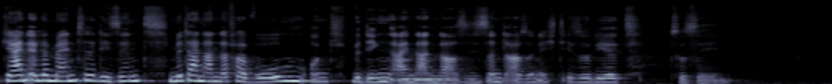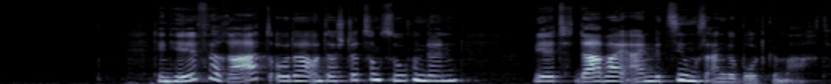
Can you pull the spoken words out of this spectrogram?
Kernelemente, die sind miteinander verwoben und bedingen einander. Sie sind also nicht isoliert zu sehen. Den Hilfe, Rat oder Unterstützungssuchenden wird dabei ein Beziehungsangebot gemacht.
